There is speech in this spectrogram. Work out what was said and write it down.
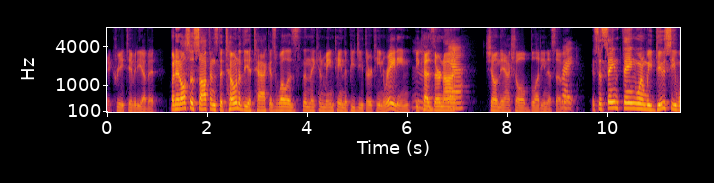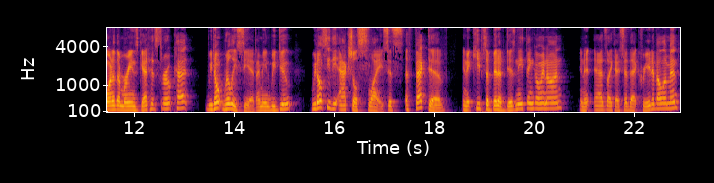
the creativity of it. But it also softens the tone of the attack as well as then they can maintain the PG-13 rating mm. because they're not yeah. showing the actual bloodiness of it. It's the same thing when we do see one of the Marines get his throat cut. We don't really see it. I mean, we do we don't see the actual slice. It's effective and it keeps a bit of Disney thing going on and it adds like I said that creative element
